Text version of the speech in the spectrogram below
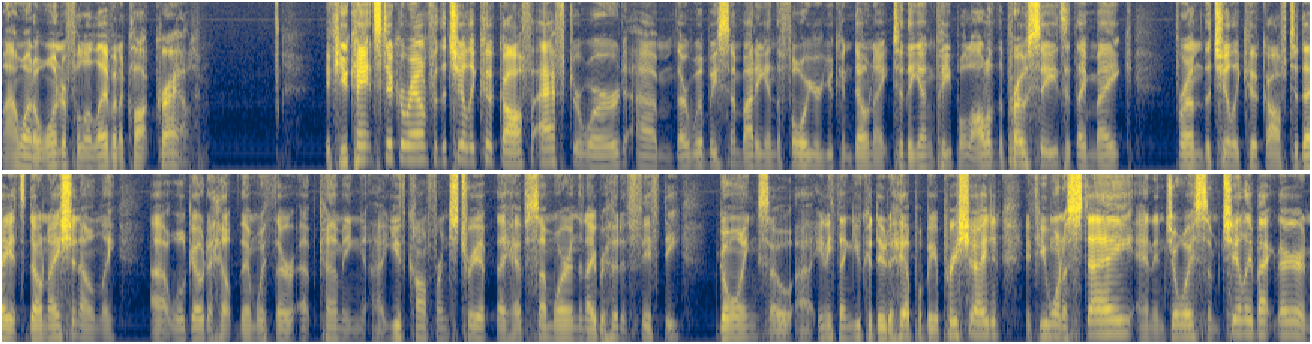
My, what a wonderful 11 o'clock crowd. If you can't stick around for the chili cook off afterward, um, there will be somebody in the foyer you can donate to the young people. All of the proceeds that they make from the chili cook off today, it's donation only, uh, will go to help them with their upcoming uh, youth conference trip. They have somewhere in the neighborhood of 50 going. So uh, anything you could do to help will be appreciated. If you want to stay and enjoy some chili back there and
